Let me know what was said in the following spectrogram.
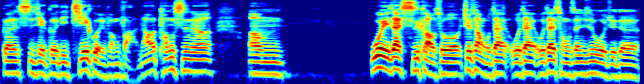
跟世界各地接轨方法。然后同时呢，嗯。我也在思考说，就像我在我在我在重申，就是我觉得，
